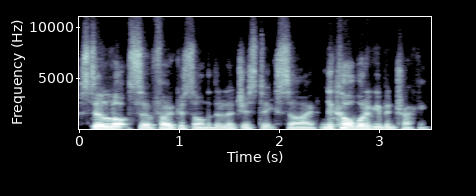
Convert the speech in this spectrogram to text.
still lots of focus on the logistics side. Nicole, what have you been tracking?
